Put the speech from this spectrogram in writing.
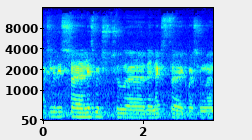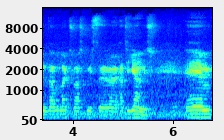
actually, this uh, leads me to uh, the next uh, question, and I would like to ask Mr. Hatzigiannis. Um,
